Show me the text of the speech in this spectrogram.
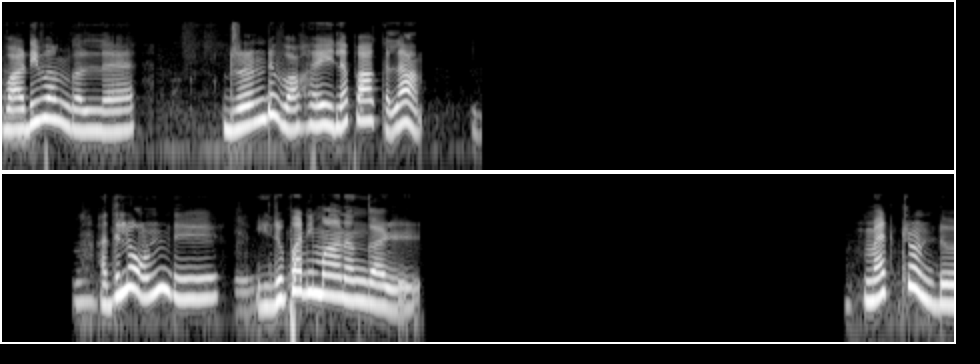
வடிவங்களில் ரெண்டு வகையில் பார்க்கலாம். அதில் உண்டு. இரு பரிமாணங்கள். மற்றொன்று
